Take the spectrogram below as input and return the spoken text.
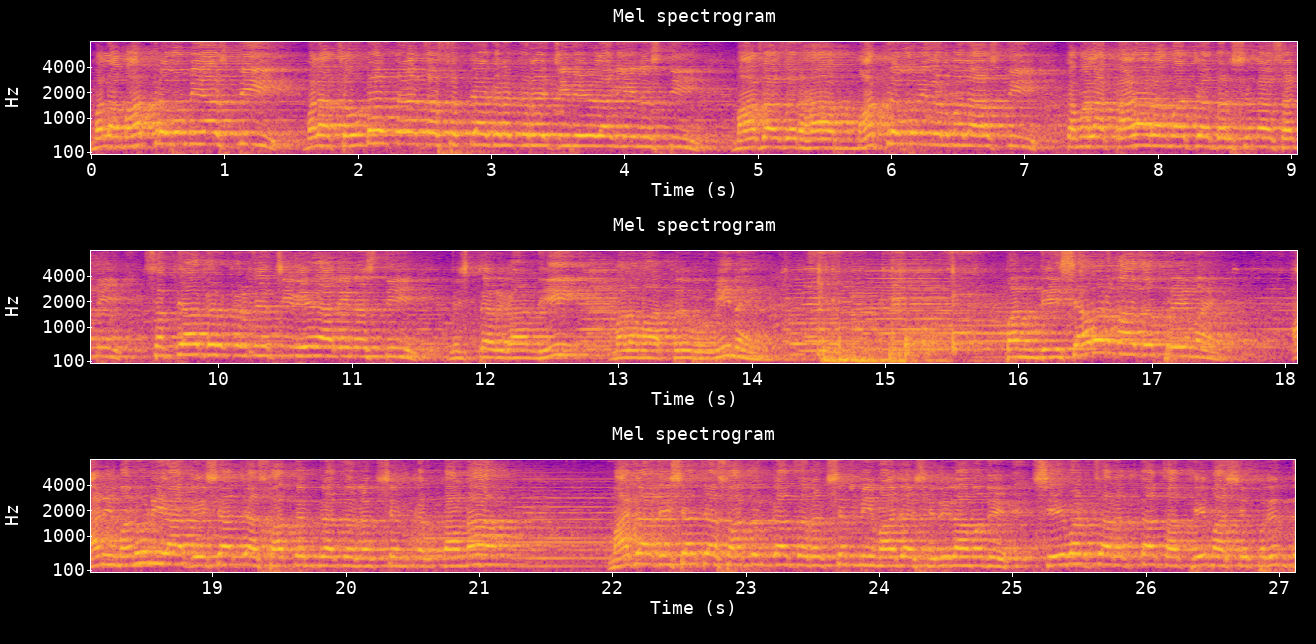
मला मातृभूमी असती मला चौदा तळाचा सत्याग्रह करायची वेळ लागली नसती. माझा जर हा मातृभूमी जर मला असती तर मला काळारामाच्या दर्शनासाठी सत्याग्रह करण्याची वेळ आली नसती. मिस्टर गांधी मला मातृभूमी नाही. पण देशावर माझं प्रेम आहे. आणि म्हणून या देशाच्या स्वातंत्र्याचं रक्षण करताना माझ्या देशाच्या स्वातंत्र्याचं रक्षण मी माझ्या शरीरामध्ये शेवटचा रक्ताचा थेंब असेपर्यंत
